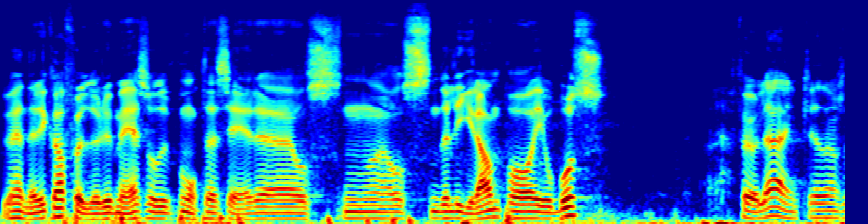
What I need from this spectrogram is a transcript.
Du Henrik, følger du med, så du på en måte ser åssen det ligger an på i Obos? Føler jeg egentlig det er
